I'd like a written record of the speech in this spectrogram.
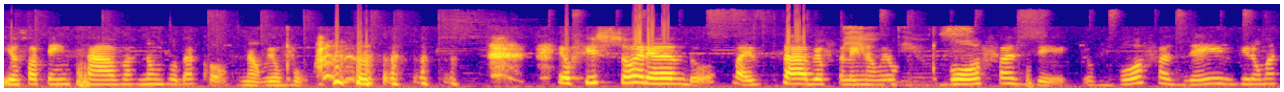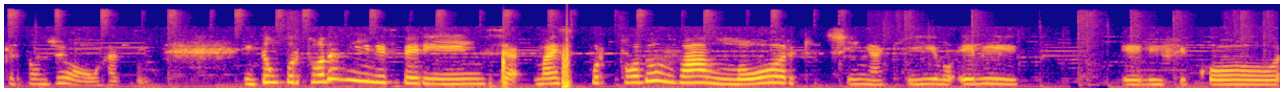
E eu só pensava, não vou dar conta. Não, eu vou. eu fiz chorando, mas sabe, eu falei, Meu não, eu Deus. vou fazer, eu vou fazer e virou uma questão de honra, assim. Então, por toda a minha inexperiência, mas por todo o valor que tinha aquilo, ele ele ficou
